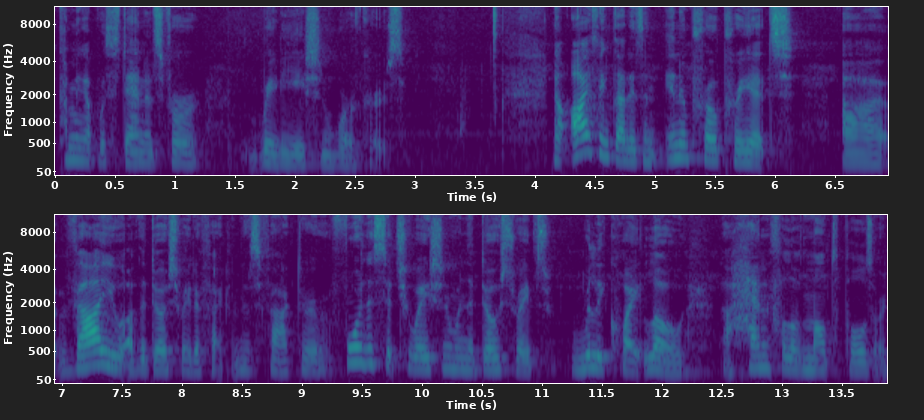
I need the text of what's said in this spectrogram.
coming up with standards for radiation workers. Now, I think that is an inappropriate uh, value of the dose rate effectiveness factor for the situation when the dose rate's really quite low, a handful of multiples or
